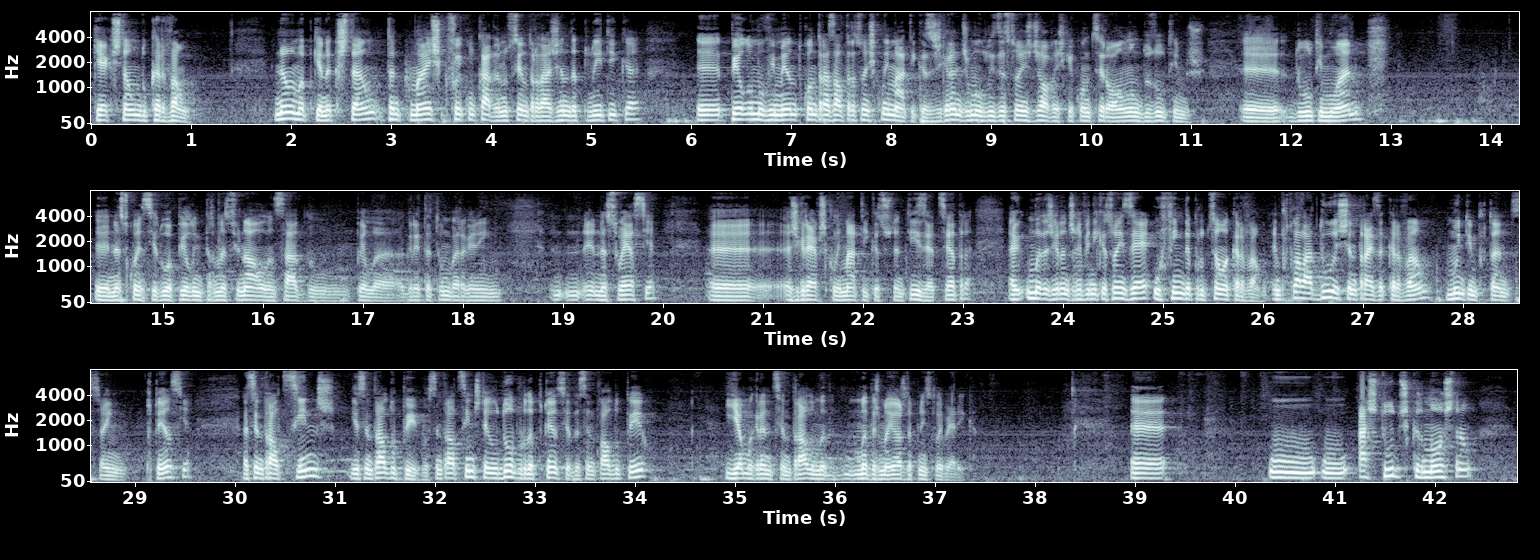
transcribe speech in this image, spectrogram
que é a questão do carvão. Não é uma pequena questão, tanto mais que foi colocada no centro da agenda política eh, pelo movimento contra as alterações climáticas. As grandes mobilizações de jovens que aconteceram ao longo dos últimos, eh, do último ano, eh, na sequência do apelo internacional lançado pela Greta Thunberg em, na Suécia, as greves climáticas sustantis, etc. Uma das grandes reivindicações é o fim da produção a carvão. Em Portugal há duas centrais a carvão, muito importantes em potência, a central de Sines e a central do Pego. A central de Sines tem o dobro da potência da central do Pego, e é uma grande central, uma, uma das maiores da Península Ibérica. Uh, o, o, há estudos que demonstram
